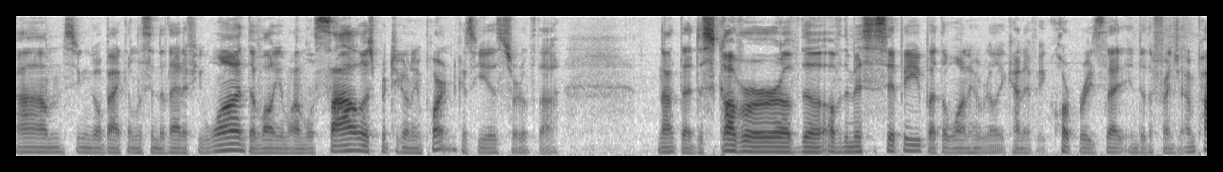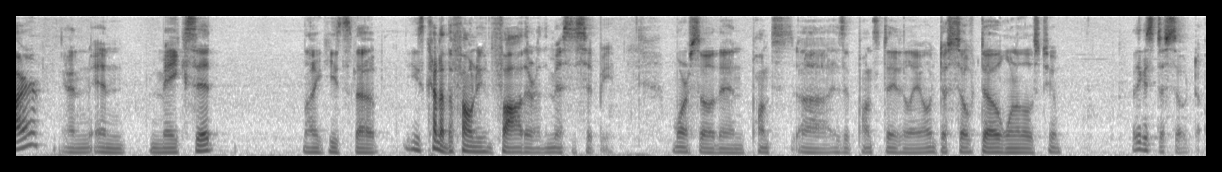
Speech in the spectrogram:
Um, so you can go back and listen to that if you want. The volume on LaSalle is particularly important because he is sort of the not the discoverer of the of the Mississippi, but the one who really kind of incorporates that into the French Empire and and makes it like he's the he's kind of the founding father of the Mississippi, more so than Ponce. Uh, is it Ponce de Leon, De Soto, one of those two? I think it's De Soto.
